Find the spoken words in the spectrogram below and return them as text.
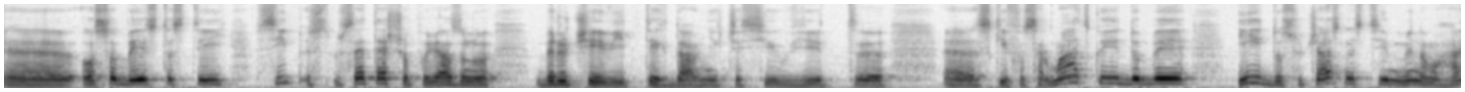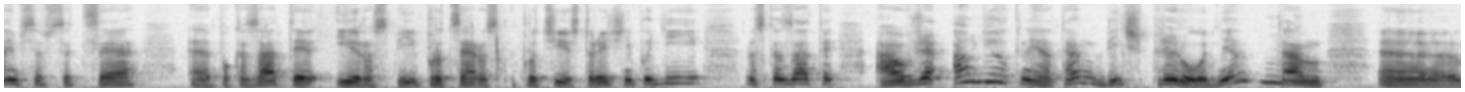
е, особистостей, всі, все те, що пов'язано, беручи від тих давніх часів, від е, е, скіфо-сарматської доби і до сучасності, ми намагаємося все це е, показати і, роз, і про це про ці історичні події розказати. А вже аудіокнига там більш природня. Там е,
